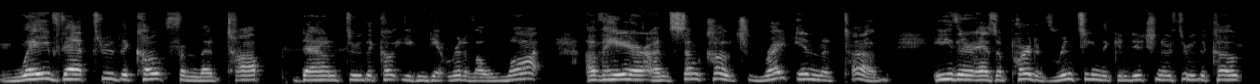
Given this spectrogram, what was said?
wave that through the coat from the top down through the coat, you can get rid of a lot of hair on some coats right in the tub, either as a part of rinsing the conditioner through the coat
